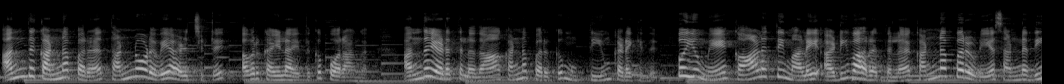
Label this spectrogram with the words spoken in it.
அந்த கண்ணப்பரை தன்னோடவே அழிச்சிட்டு அவர் கைலாயத்துக்கு போறாங்க. அந்த இடத்துல தான் கண்ணப்பருக்கு முக்தியும் கிடைக்குது. இப்பயுமே காலத்தி மலை அடிவாரத்தில் கண்ணப்பருடைய சன்னதி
